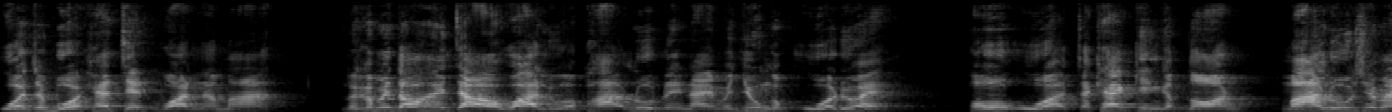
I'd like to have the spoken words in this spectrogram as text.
อัวจะบวชแค่ 7 วันนะม้าแล้วก็ไม่ต้องให้เจ้าอาวาสหรือว่าพระรูปไหนๆมายุ่งกับอัวด้วย เพราะว่าอัวจะแค่กินกับนอนม้ารู้ใช่ไหม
